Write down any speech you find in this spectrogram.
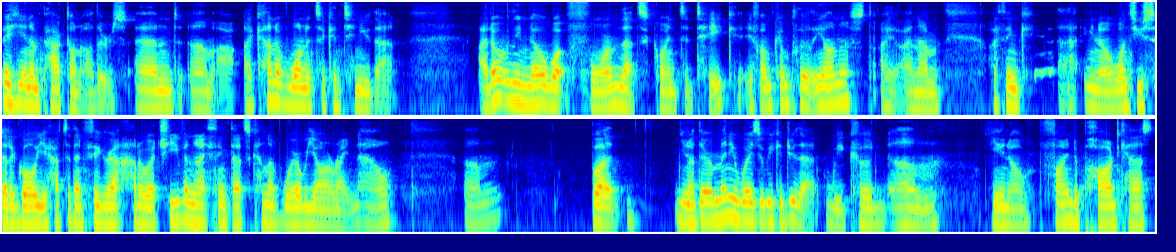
making an impact on others. And um, I, I kind of wanted to continue that. I don't really know what form that's going to take, if I'm completely honest. I and I'm, I think, uh, you know, once you set a goal, you have to then figure out how to achieve it, and I think that's kind of where we are right now. Um, but you know, there are many ways that we could do that. We could, um, you know, find a podcast,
